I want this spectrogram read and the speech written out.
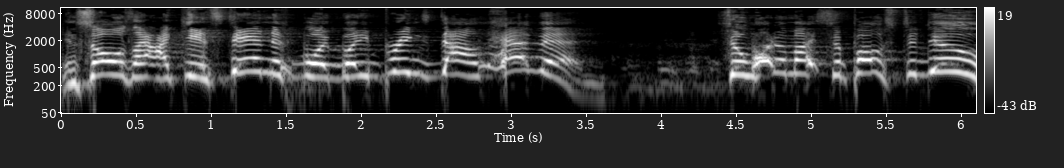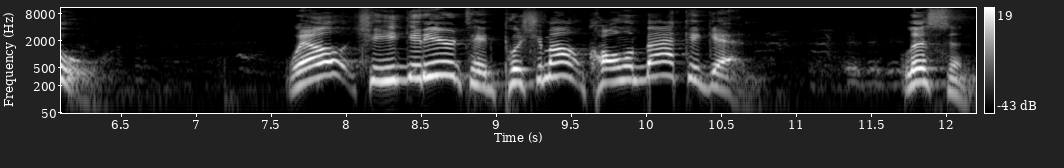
And Saul's like, I can't stand this boy, but he brings down heaven. So what am I supposed to do? Well, he'd get irritated, push him out, call him back again. Listen,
